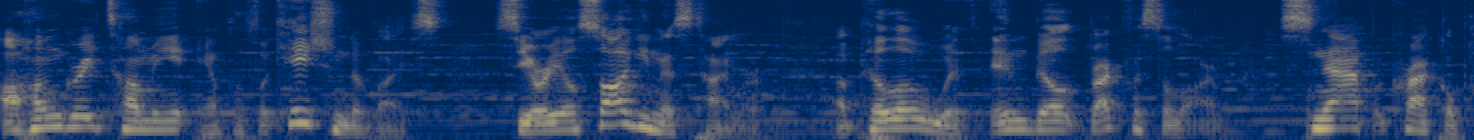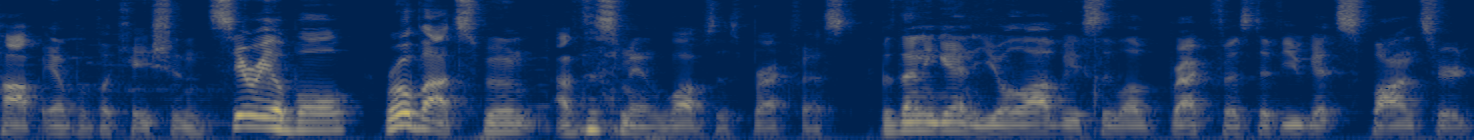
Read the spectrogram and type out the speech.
a hungry tummy amplification device, cereal sogginess timer, a pillow with inbuilt breakfast alarm, snap crackle pop amplification, cereal bowl, robot spoon. Oh, this man loves his breakfast. But then again, you'll obviously love breakfast if you get sponsored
